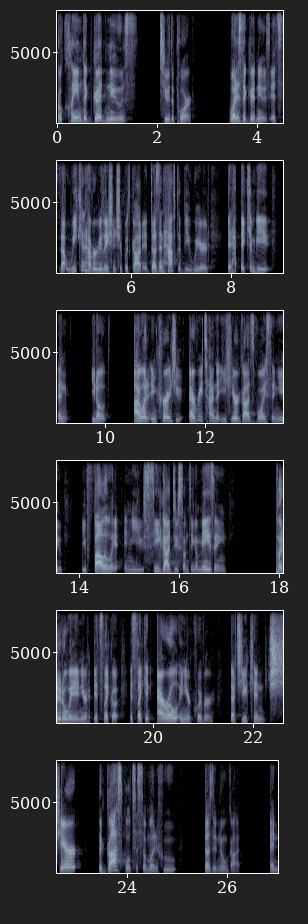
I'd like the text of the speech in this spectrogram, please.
proclaim the good news to the poor. What is the good news? It's that we can have a relationship with God. It doesn't have to be weird. It, it can be, and you know, I would encourage you every time that you hear God's voice and you, you follow it and you see God do something amazing, put it away in your it's like a it's like an arrow in your quiver that you can share the gospel to someone who doesn't know God. And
